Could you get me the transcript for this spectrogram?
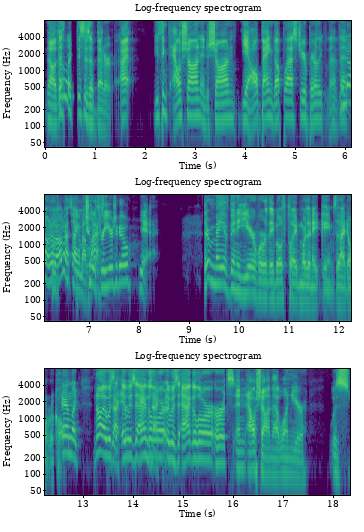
No, this like- this is a better. I you think Alshon and Deshaun, yeah, all banged up last year, barely. Uh, that, no, no, no. I'm not talking about Two or three years ago? Yeah, There may have been a year where they both played more than eight games that I don't recall. and like No, it was Zach it was Ertz. Agholor. It was Agholor, Ertz, and Alshon that one year was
